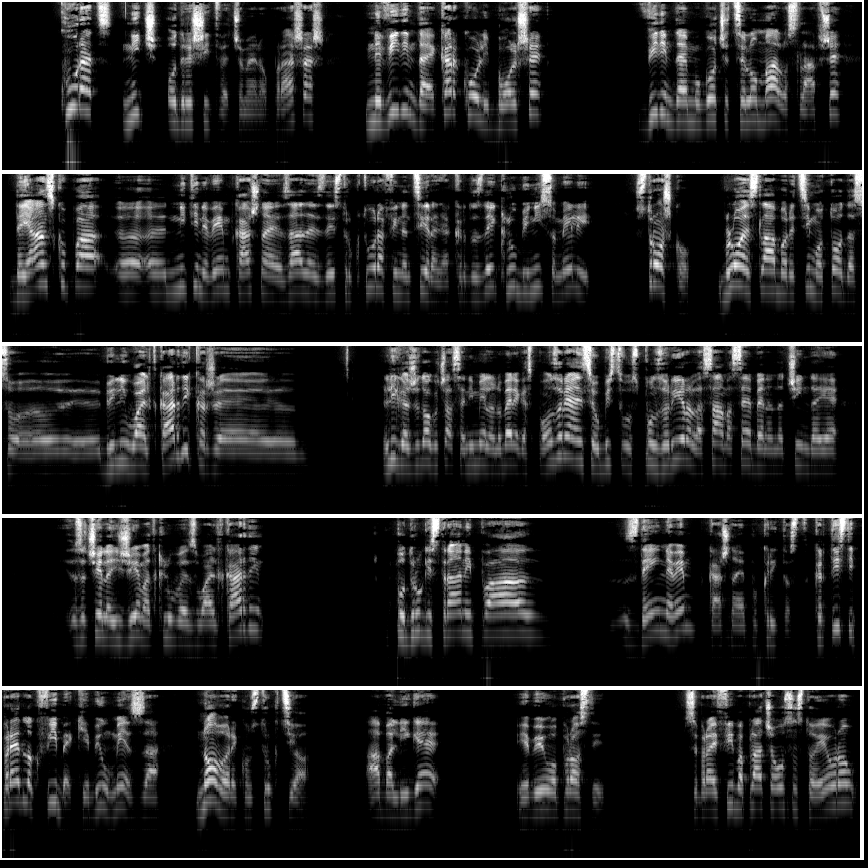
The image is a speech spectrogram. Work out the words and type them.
kurac nič od rešitve, če me vprašaš. Ne vidim, da je karkoli boljše, vidim, da je mogoče celo malo slabše, Dejansko pa uh, niti ne vem, kakšna je zadaj zdaj struktura financiranja, ker do zdaj klubi niso imeli stroškov. Bilo je slabo, recimo, to, da so uh, bili wildcardi, ker že uh, liga že dolgo časa ni imela nobenega sponzorja in se je v bistvu sponzorirala sama sebe na način, da je začela izžemati klube z wildcardi. Po drugi strani pa zdaj ne vem, kakšna je pokritost. Ker tisti predlog FIBE, ki je bil vmes za novo rekonstrukcijo Aba lige, je bil oprosti. Se pravi, FIBA plača 800 evrov uh,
